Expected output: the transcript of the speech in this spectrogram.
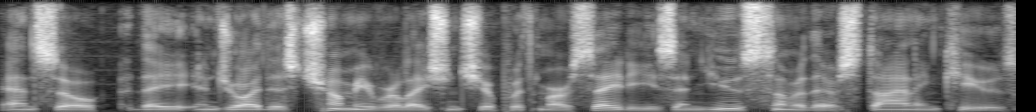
And so they enjoyed this chummy relationship with Mercedes and used some of their styling cues.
